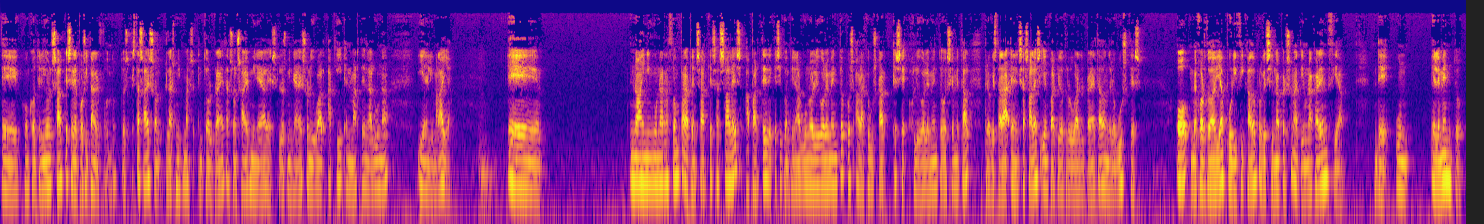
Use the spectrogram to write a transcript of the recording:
eh, con contenido en sal que se deposita en el fondo. Entonces, estas sales son las mismas en todo el planeta, son sales minerales. Los minerales son igual aquí, en Marte, en la Luna y en el Himalaya. Eh, no hay ninguna razón para pensar que esas sales, aparte de que si contiene algún oligoelemento, pues habrá que buscar ese oligoelemento o ese metal, pero que estará en esas sales y en cualquier otro lugar del planeta donde lo busques. O, mejor todavía, purificado, porque si una persona tiene una carencia de un elemento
